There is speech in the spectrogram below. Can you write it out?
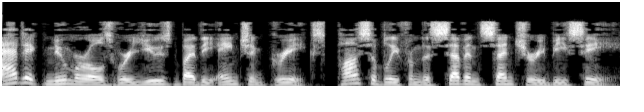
Attic numerals were used by the ancient Greeks, possibly from the 7th century BC.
